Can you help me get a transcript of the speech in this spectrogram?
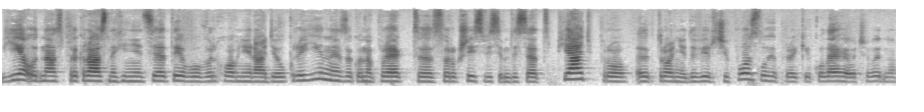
є одна з прекрасних ініціатив у Верховній Раді України, законопроект 4685 про електронні довірчі послуги, про які колеги очевидно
